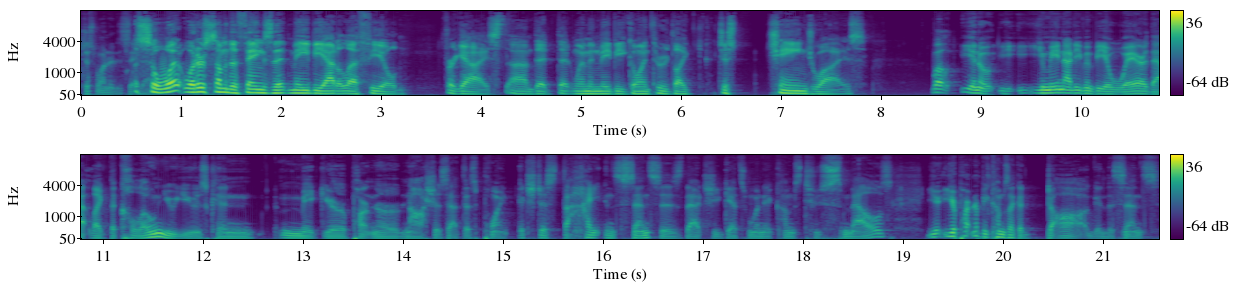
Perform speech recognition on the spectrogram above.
just wanted to say that. so what what are some of the things that may be out of left field for guys um, that that women may be going through like just change wise Well, you know, you, you may not even be aware that like the cologne you use can make your partner nauseous at this point. It's just the heightened senses that she gets when it comes to smells. Your, your partner becomes like a dog in the sense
